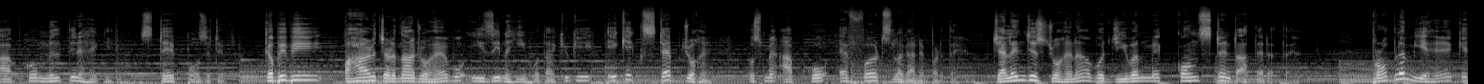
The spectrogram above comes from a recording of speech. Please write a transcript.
आपको मिलती रहेगी। स्टे पॉजिटिव कभी भी पहाड़ चढ़ना जो है, वो इजी नहीं होता, क्योंकि एक एक स्टेप जो है, उसमें आपको एफर्ट्स लगाने पड़ते हैं। चैलेंजेस जो है ना, वो जीवन में कांस्टेंट आते रहते हैं। प्रॉब्लम यह है कि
